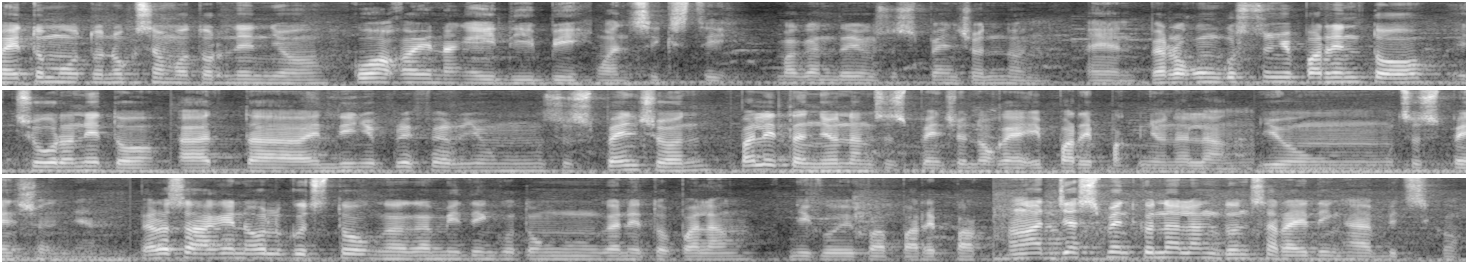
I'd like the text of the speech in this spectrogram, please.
may tumutunog sa motor ninyo, kuha kayo ng ADB 160. Maganda yung suspension nun. Ayan. Pero kung gusto nyo pa rin to, itsura nito, at ah, hindi nyo prefer yung suspension, palitan nyo ng suspension o kaya iparipak nyo na lang yung suspension niya. Pero sa akin, all goods to. Gagamitin ko tong ganito pa lang. Hindi ko ipaparipak. Ang adjustment ko na lang dun sa riding habits ko.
